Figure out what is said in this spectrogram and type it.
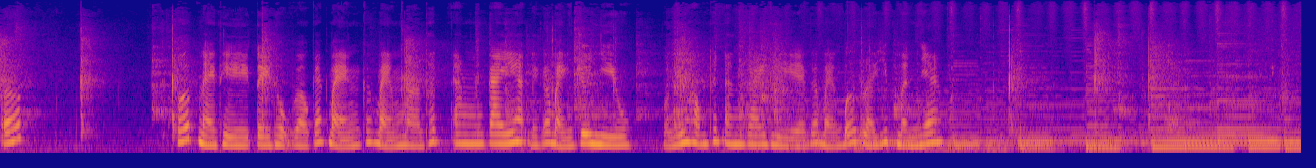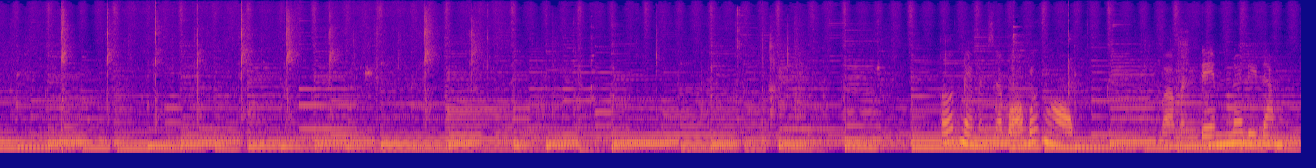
ớt. Ớt này thì tùy thuộc vào các bạn. Các bạn mà thích ăn cay á, thì các bạn cho nhiều còn nếu không thích ăn cay thì các bạn bớt lại giúp mình nhé ớt này mình sẽ bỏ bớt hột và mình đem nó đi đâm.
